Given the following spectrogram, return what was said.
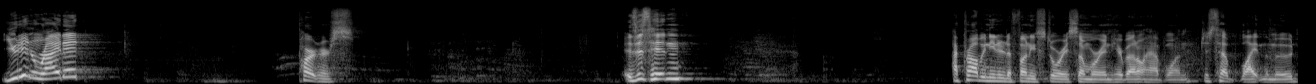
You didn't write it. Partners. Is this hidden? I probably needed a funny story somewhere in here, but I don't have one. Just help lighten the mood.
